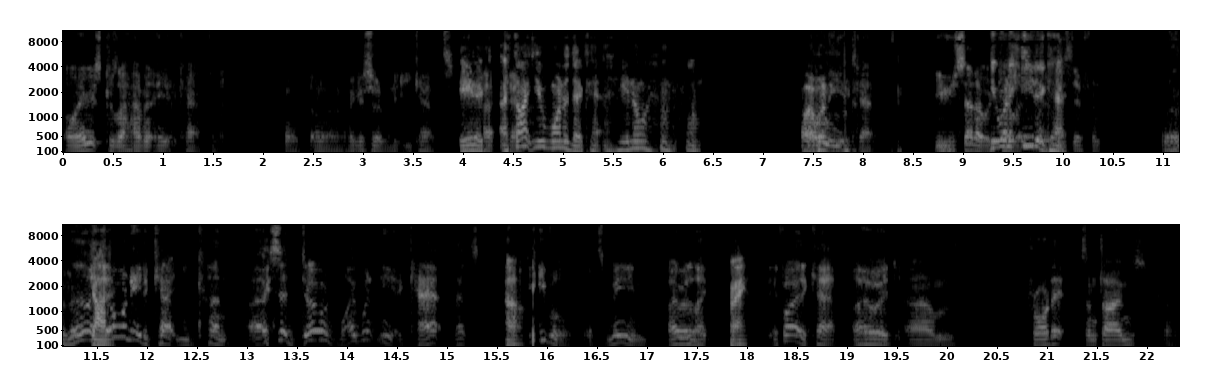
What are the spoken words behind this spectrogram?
Or maybe it's because I haven't ate a cat today. Or, I don't know. I guess I don't really eat cats. Eat a- Cat- I thought you wanted a cat. You know. I want to eat a cat. You said I would. You kill it, eat a cat? Different. No, I Got it. don't want to eat a cat. You cunt. I said don't. Why wouldn't eat a cat? That's Oh. evil. That's mean. I would like. Right. If I had a cat, I would um prod it sometimes. Like,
